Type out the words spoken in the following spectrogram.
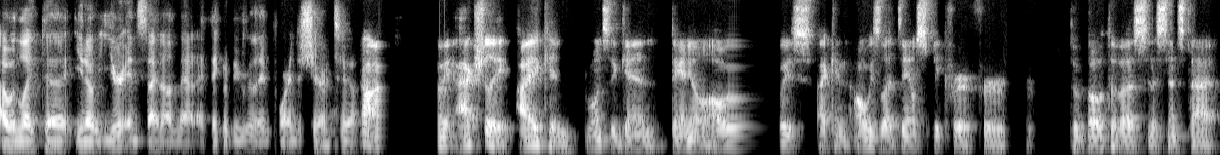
I would like to, you know, your insight on that. I think would be really important to share too. No, I mean, actually, I can once again, Daniel always, I can always let Daniel speak for for the both of us in the sense that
